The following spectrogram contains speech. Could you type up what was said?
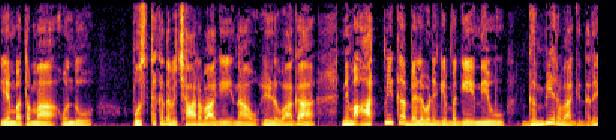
ಎಂಬ ತಮ್ಮ ಒಂದು ಪುಸ್ತಕದ ವಿಚಾರವಾಗಿ ನಾವು ಹೇಳುವಾಗ, ನಿಮ್ಮ ಆತ್ಮಿಕ ಬೆಳವಣಿಗೆ ಬಗ್ಗೆ ನೀವು ಗಂಭೀರವಾಗಿದ್ದರೆ,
